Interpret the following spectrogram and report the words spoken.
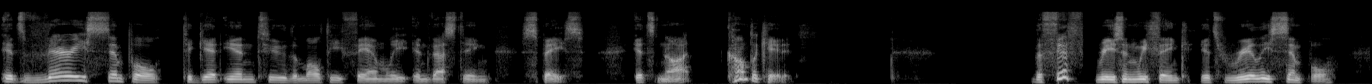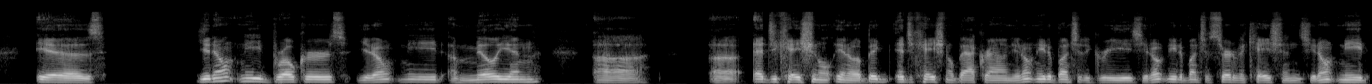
it's very simple to get into the multifamily investing space. It's not complicated. The fifth reason we think it's really simple is you don't need brokers, you don't need a million uh, uh, educational, you know, a big educational background. You don't need a bunch of degrees. You don't need a bunch of certifications. You don't need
